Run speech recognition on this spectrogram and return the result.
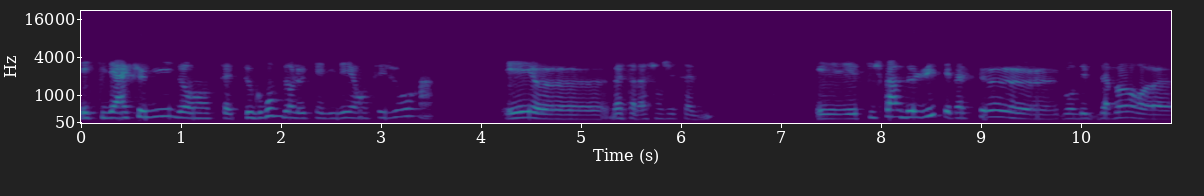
et qu'il est accueilli dans ce groupe dans lequel il est en séjour et euh, bah, ça va changer sa vie. Et si je parle de lui, c'est parce que euh, bon d'abord euh,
